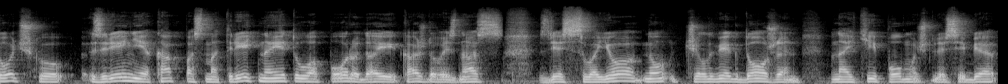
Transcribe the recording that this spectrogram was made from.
точку зрения, как посмотреть на эту опору, да, и каждого из нас здесь свое, но человек должен найти помощь для себя,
